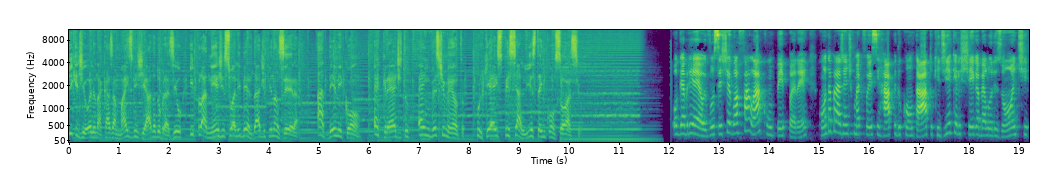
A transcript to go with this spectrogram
Fique de olho na casa mais vigiada do Brasil e planeje sua liberdade financeira. Ademicon. É crédito, é investimento, porque é especialista em consórcio. Ô, Gabriel, e você chegou a falar com o Pepa, né? Conta pra gente como é que foi esse rápido contato, que dia que ele chega a Belo Horizonte,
